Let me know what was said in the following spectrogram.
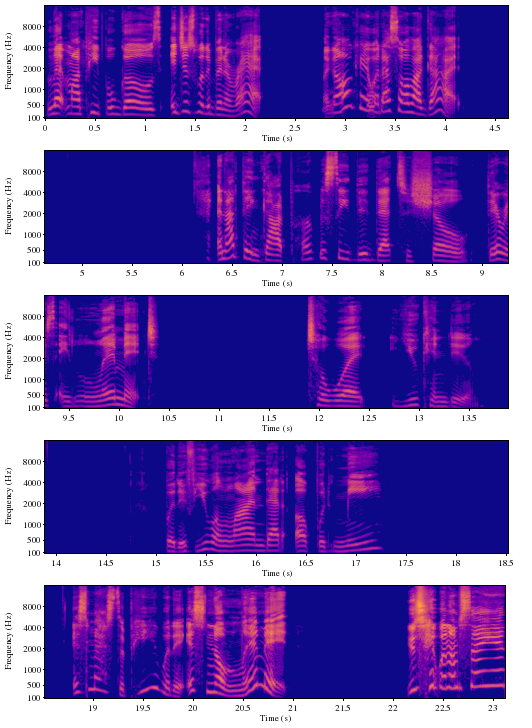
let my people goes, it just would have been a wrap. Like, oh, okay, well, that's all I got. And I think God purposely did that to show there is a limit to what you can do. But if you align that up with me, it's Master P with it. It's no limit. You see what I'm saying?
